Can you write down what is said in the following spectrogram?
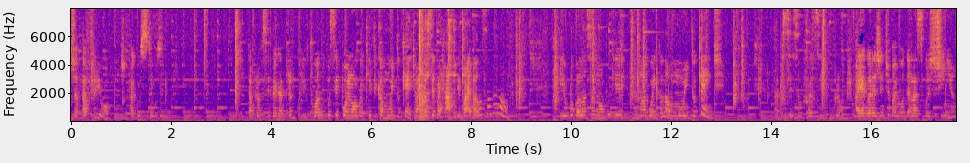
já tá frio, ó. Já tá gostoso. Dá pra você pegar tranquilo. Quando você põe logo aqui, fica muito quente. Mas então você vai rápido e vai balançando a mão. Eu vou balançando a mão porque não aguento não. Muito quente. Aí vocês vão fazendo pronto. Aí agora a gente vai modelar as coxinhas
